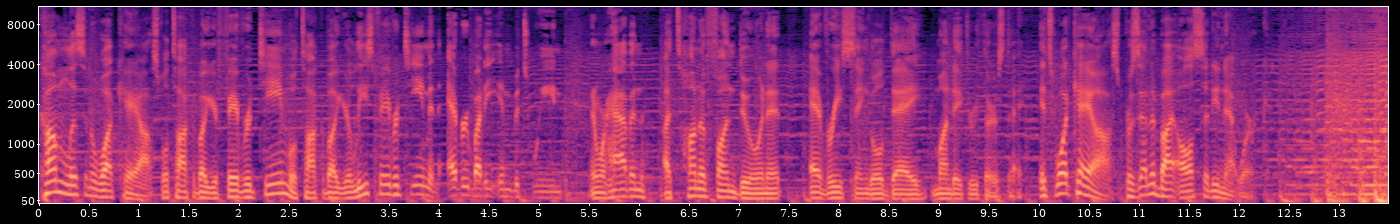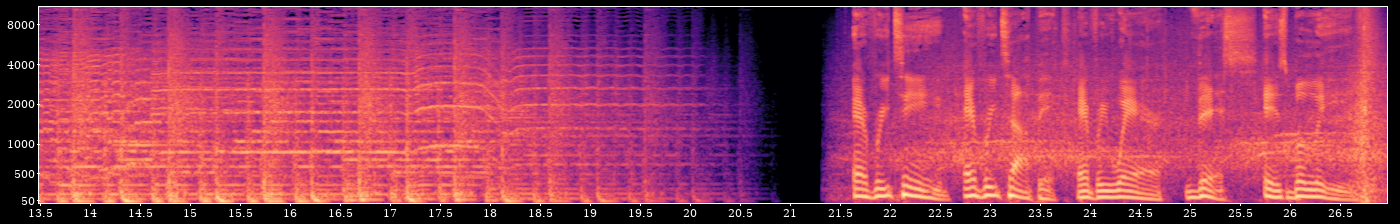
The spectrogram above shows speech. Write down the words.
Come listen to What Chaos. We'll talk about your favorite team, we'll talk about your least favorite team, and everybody in between. And we're having a ton of fun doing it every single day, Monday through Thursday. It's What Chaos, presented by All City Network. Every team, every topic, everywhere. This is Bleav.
